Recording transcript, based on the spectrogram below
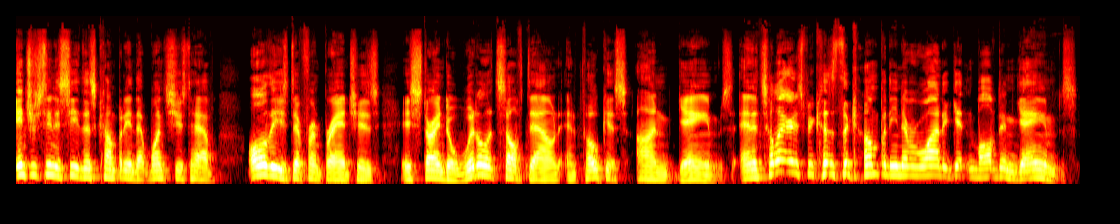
interesting to see this company that once used to have all these different branches is starting to whittle itself down and focus on games. And it's hilarious because the company never wanted to get involved in games.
